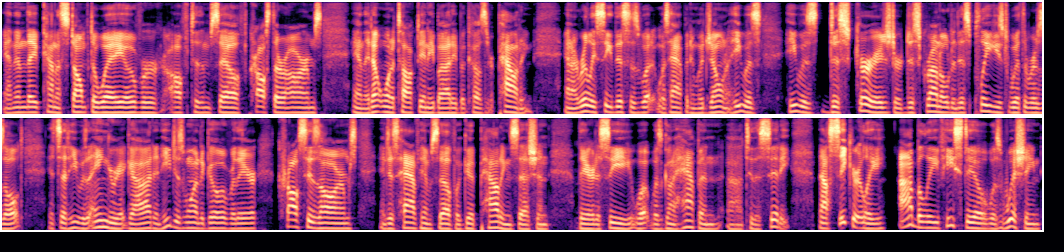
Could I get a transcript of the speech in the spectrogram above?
and then they've kind of stomped away over off to themselves, crossed their arms, and they don't want to talk to anybody because they're pouting. And I really see this is what was happening with Jonah. He was he was discouraged or disgruntled and displeased with the result. It said he was angry at God, and he just wanted to go over there, cross his arms, and just have himself a good pouting session there to see what was was going to happen uh, to the city. Now, secretly, I believe he still was wishing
